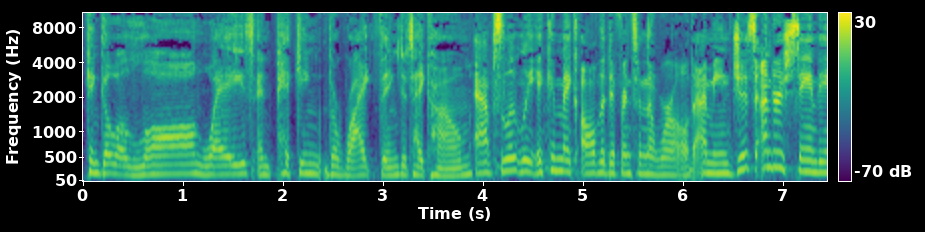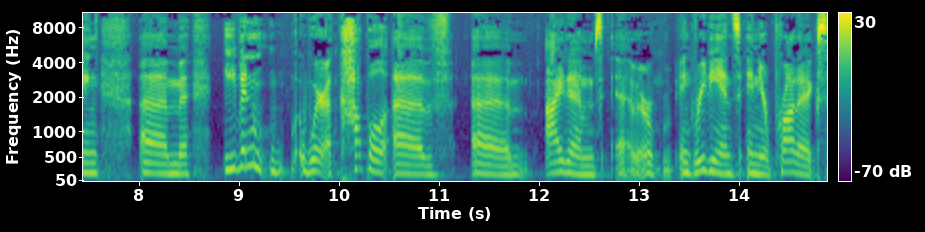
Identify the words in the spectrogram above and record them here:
can go a long ways in picking the right thing to take home? Absolutely. It can make all the difference in the world. I mean, just understanding, um, even where a couple of um, items uh, or ingredients in your products.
